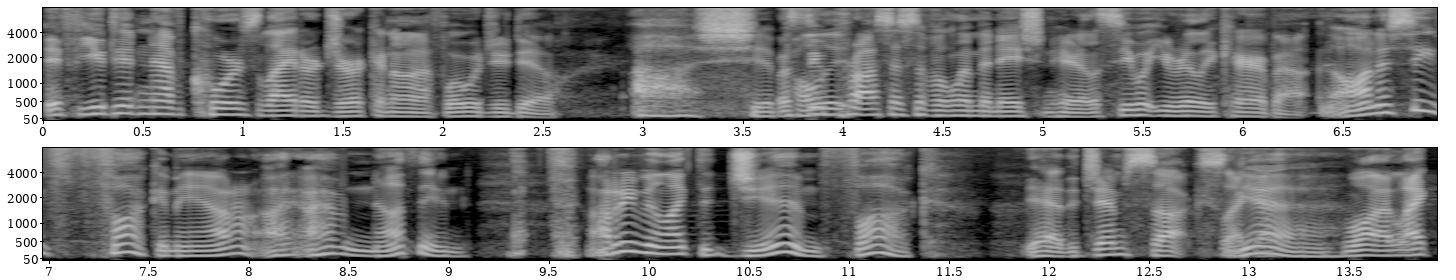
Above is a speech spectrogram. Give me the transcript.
If you didn't have Coors Light or jerking off, what would you do? Oh shit! Let's Paulie- do process of elimination here. Let's see what you really care about. Honestly, fuck, man. I don't. I, I have nothing. I don't even like the gym. Fuck. Yeah, the gym sucks. Like, Yeah. I, well, I like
